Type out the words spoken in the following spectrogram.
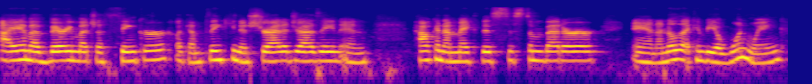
I am a very much a thinker. Like I'm thinking and strategizing and how can I make this system better? And I know that can be a one wing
